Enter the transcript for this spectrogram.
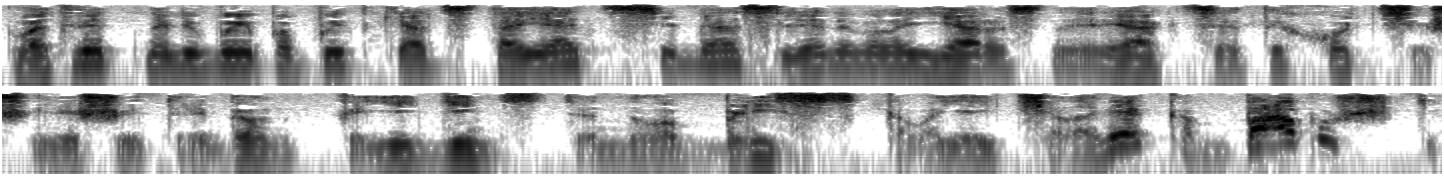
В ответ на любые попытки отстоять себя следовала яростная реакция. Ты хочешь лишить ребенка единственного близкого ей человека, бабушки?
